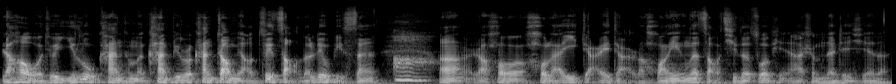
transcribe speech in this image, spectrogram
然后我就一路看他们看，比如看赵淼最早的六比三啊，啊，然后后来一点一点的黄莹的早期的作品啊什么的这些的，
